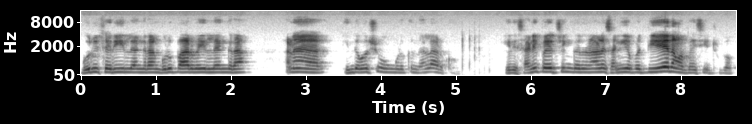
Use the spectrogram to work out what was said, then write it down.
குரு சரியில்லைங்கிறான் குரு பார்வை இல்லைங்கிறான். ஆனால் இந்த வருஷம் உங்களுக்கு நல்லா இருக்கும் இது சனி பயிற்சிங்கிறதுனால சனியை பற்றியே நம்ம பேசிகிட்டு இருக்கோம்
